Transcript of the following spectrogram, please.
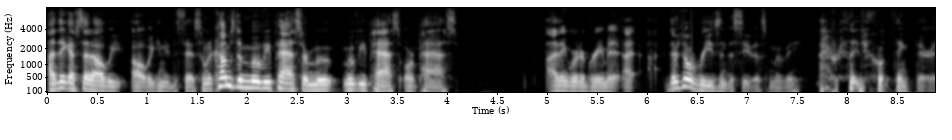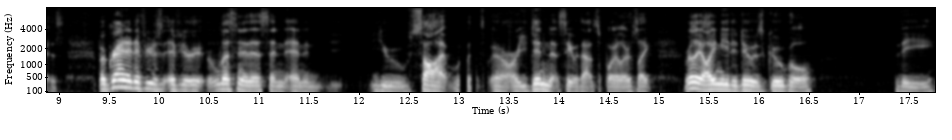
I think I've said all we all we can need to say. So when it comes to movie pass or mo- movie pass or pass, I think we're in agreement. I, I, there's no reason to see this movie. I really don't think there is. But granted, if you're if you're listening to this and and you saw it with, or you didn't see it without spoilers, like really all you need to do is Google the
